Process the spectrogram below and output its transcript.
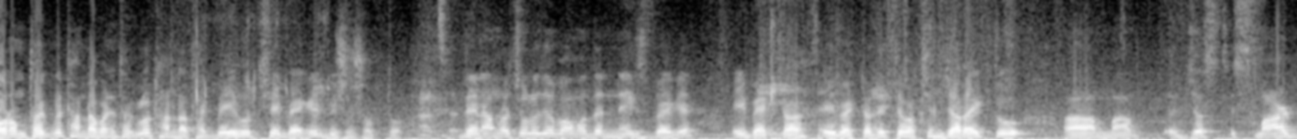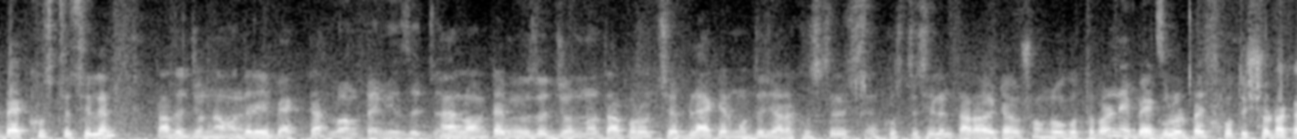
গরম থাকবে ঠান্ডা পানি থাকলেও ঠান্ডা থাকবে। এই হচ্ছে এই ব্যাগের বিশেষত্ব। আচ্ছা। দেন আমরা চলে যাব আমাদের নেক্সট ব্যাগে এই ব্যাগটা এই ব্যাগটা দেখতে পাচ্ছেন। যারা একটু জাস্ট স্মার্ট ব্যাগ খুঁজতেছিলেন। তাদের জন্য আমাদের এই ব্যাগটা লং টাইম ইউজের জন্য। হ্যাঁ লং টাইম ইউজের জন্য। তারপর হচ্ছে ব্ল্যাক এর মধ্যে যারা খুঁজতে খুঁজতেছিলেন তারাও এটা সংগ্রহ করতে পারেন। এই ব্যাগগুলোর প্রাইস পঁচিশশো টাকা।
